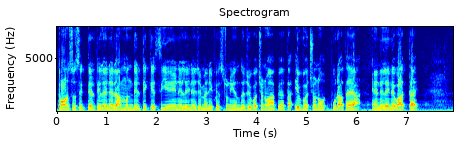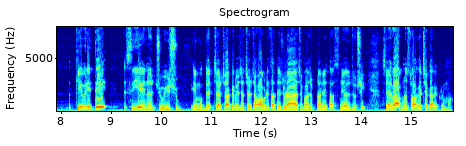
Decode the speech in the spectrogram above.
ત્રણસો સિત્તેરથી લઈને રામ મંદિરથી કે સીએને લઈને જે મેનિફેસ્ટોની અંદર જે વચનો આપ્યા હતા, એ વચનો પૂરા થયા, એને લઈને વાત થાય. કેવી રીતે સીએને જોઈશું એ મુદ્દે ચર્ચા કરવી છે. ચર્ચામાં આપણી સાથે જોડાયા છે ભાજપના નેતા સ્નેહલ જોશી. સ્નેહલભાઈ આપનું સ્વાગત છે કાર્યક્રમમાં.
